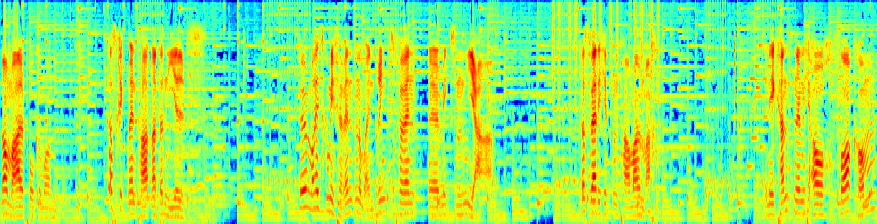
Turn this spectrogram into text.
Normal-Pokémon. Das kriegt mein Partner Daniels. Für Weißgummi verwenden, um einen Drink zu verwenden, äh, mixen, ja. Das werde ich jetzt ein paar Mal machen. Denn hier kann es nämlich auch vorkommen,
